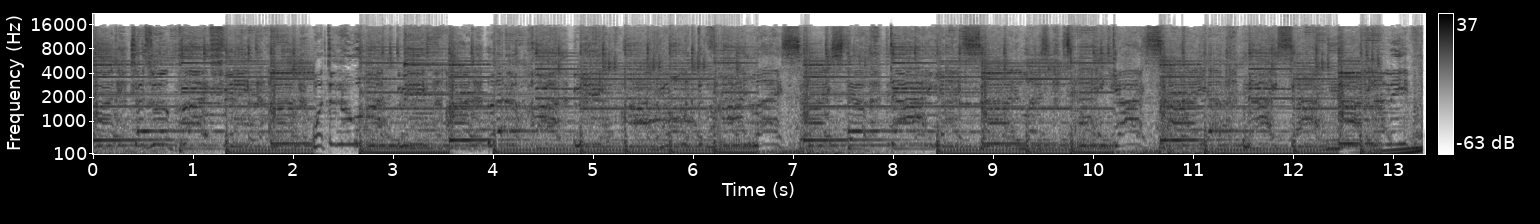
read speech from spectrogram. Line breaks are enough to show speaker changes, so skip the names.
I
